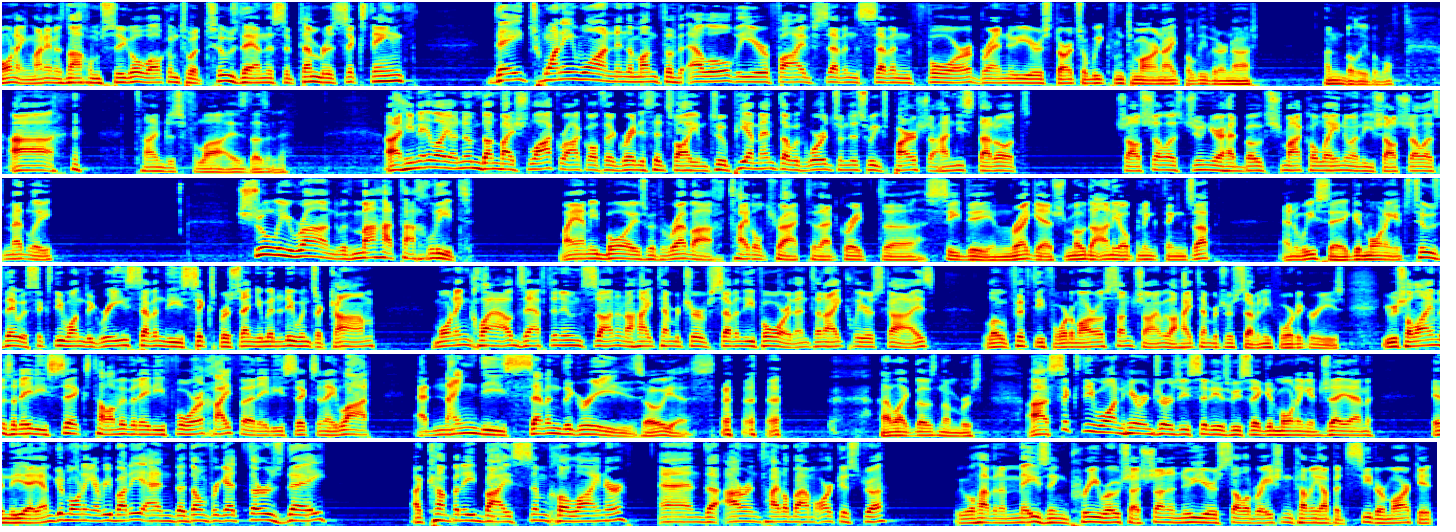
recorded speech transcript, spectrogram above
morning. My name is Nachum Segal. Welcome to a Tuesday on this September 16th. Day 21 in the month of Elul, the year 5774. Brand new year starts a week from tomorrow night, believe it or not. Unbelievable. Uh, time just flies, doesn't it? Uh, Yanum done by Schlock Rock off their greatest hits volume 2. Piamenta with words from this week's Parsha, Hanistarot. Shalshelis Jr. had both Shma Kolenu and the Shalshelis medley. Shuli Rand with Mahatachlit. Miami Boys with Revach, title track to that great uh, CD. And Regesh Modani opening things up. And we say good morning. It's Tuesday with 61 degrees, 76% humidity, winds are calm. Morning clouds, afternoon sun, and a high temperature of 74. Then tonight, clear skies. Low 54. Tomorrow, sunshine with a high temperature of 74 degrees. Yerushalayim is at 86. Tel Aviv at 84. Haifa at 86. And Eilat at 97 degrees. Oh yes. I like those numbers. Uh, 61 here in Jersey City as we say good morning at JM in the AM. Good morning everybody. And uh, don't forget Thursday, accompanied by Simcha Leiner and uh, Aaron Teitelbaum Orchestra. We will have an amazing pre-Rosh Hashanah New Year's celebration coming up at Cedar Market.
